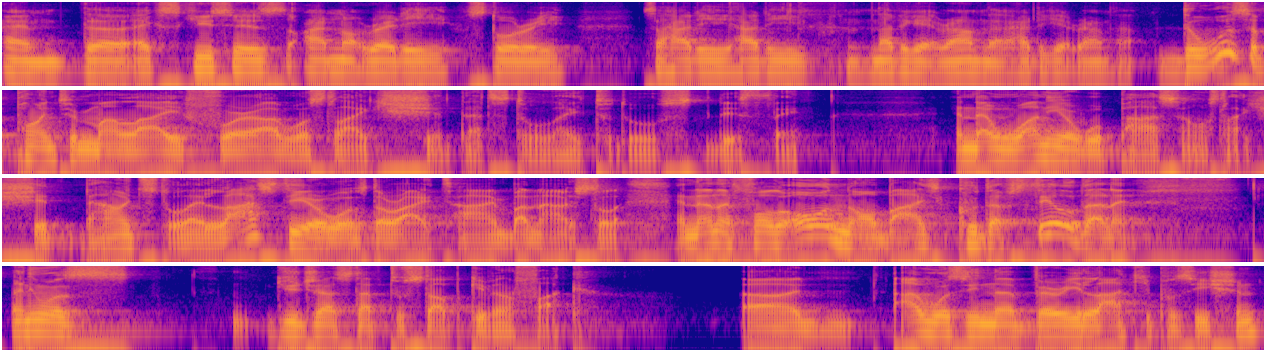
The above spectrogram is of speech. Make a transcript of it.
and the excuses "I'm not ready" story. So, how do you how do you navigate around that? How do you get around that? there was a point in my life where I was like, shit, that's too late to do this thing. And then one year would pass, and I was like, shit, now it's too late. Last year was the right time, but now it's too late. And then I thought, oh no, but I could have still done it. And it was, you just have to stop giving a fuck. Uh, I was in a very lucky position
